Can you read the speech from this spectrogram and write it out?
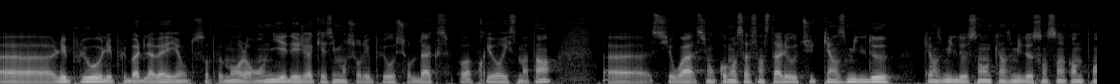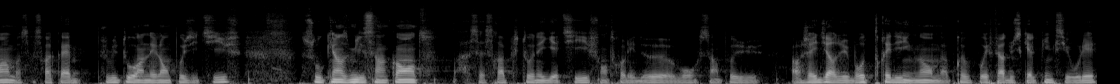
Euh, les plus hauts et les plus bas de la veille, hein, tout simplement. Alors on y est déjà quasiment sur les plus hauts sur le DAX, a priori ce matin. Euh, si, on commence à s'installer au-dessus de 15 002, 15 200, 15 250 points, bah, ça sera quand même plutôt un élan positif. Sous 15 050, bah, ça sera plutôt négatif. Entre les deux, bon, c'est un peu du. Alors j'allais dire du broad trading, non, mais après vous pouvez faire du scalping si vous voulez.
